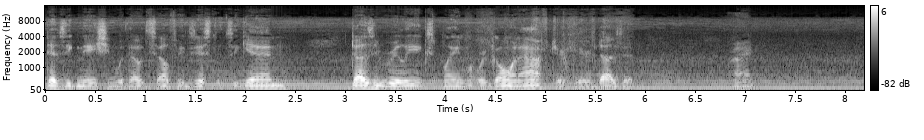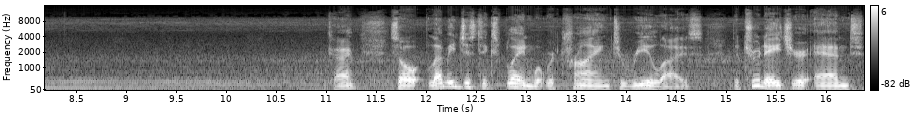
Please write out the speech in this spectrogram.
designation without self existence. Again, doesn't really explain what we're going after here, does it? Right? Okay? So let me just explain what we're trying to realize the true nature and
